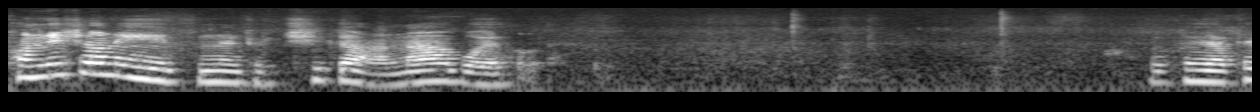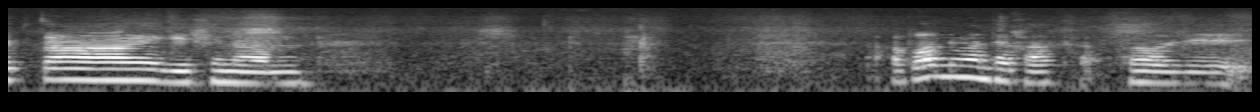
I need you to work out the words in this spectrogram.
컨디션이 그냥 좋지가 않아 보여서 그 옆에 방에 계시는 아버님한테 가- 가서 이제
